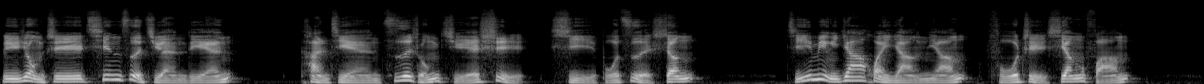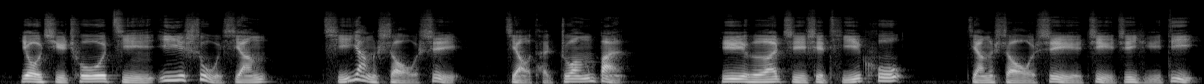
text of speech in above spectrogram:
吕用之亲自卷帘，看见姿容绝世，喜不自胜，即命丫鬟养娘扶至厢房。又取出锦衣束香，奇样首饰，叫他装扮。玉娥只是啼哭，将首饰置之于地，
